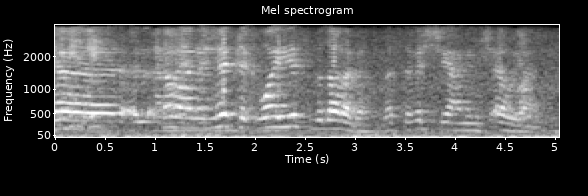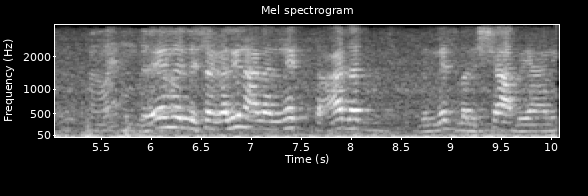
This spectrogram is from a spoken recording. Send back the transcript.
يا- طبعا النت كويس بدرجة بس مش يعني مش قوي يعني. لأن اللي شغالين على النت عدد بالنسبة للشعب يعني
